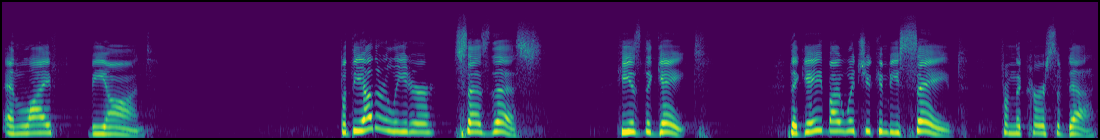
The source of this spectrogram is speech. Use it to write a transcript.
and life beyond. But the other leader says this He is the gate, the gate by which you can be saved from the curse of death.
